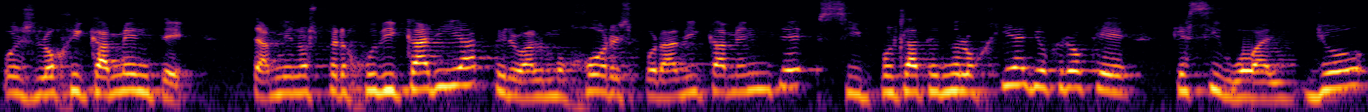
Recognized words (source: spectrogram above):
pues lógicamente también nos perjudicaría, pero a lo mejor esporádicamente sí. Pues la tecnología yo creo que, es igual. Yo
